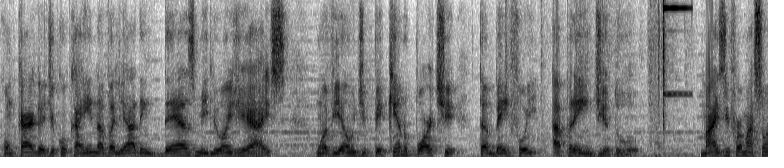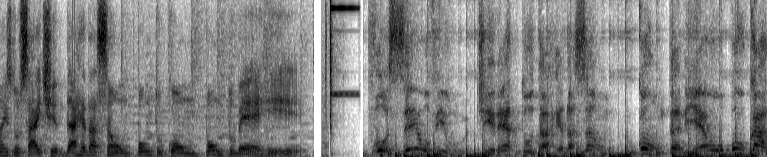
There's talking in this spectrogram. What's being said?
com carga de cocaína avaliada em 10 milhões de reais. Um avião de pequeno porte também foi apreendido. Mais informações no site da redação.com.br. Você ouviu direto da redação com Daniel Bolcaro.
